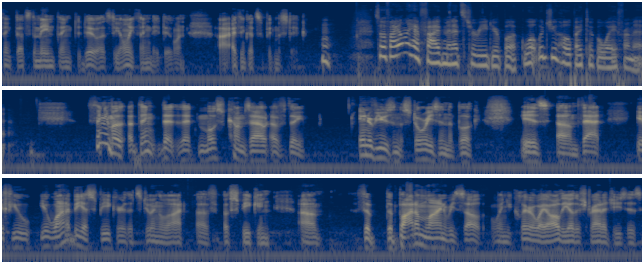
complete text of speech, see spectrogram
think that's the main thing to do. That's the only thing they do, and I, I think that's a big mistake. Hmm. So, if I only have five minutes to read your book, what would you hope I took away from it? Thing, a thing that that most comes out of the interviews and the stories in the book is um, that if you you want to be a speaker that's doing a lot of of speaking, um, the the bottom line result when you clear away all the other strategies is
